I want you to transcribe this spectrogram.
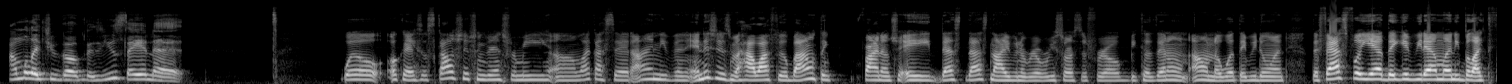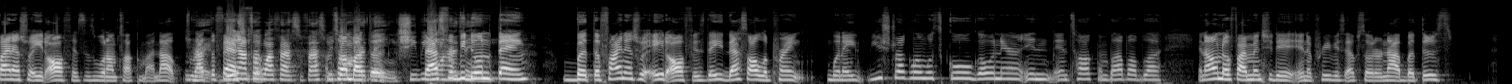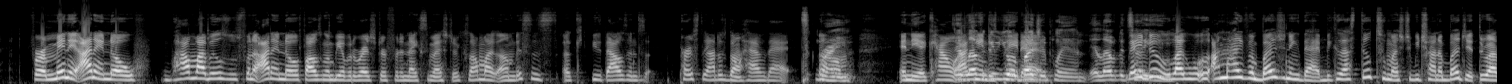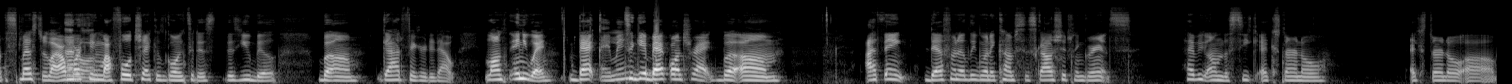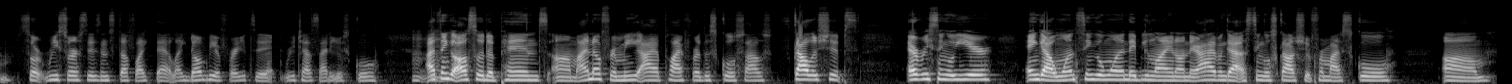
I'm gonna let you go because you saying that. Well, okay, so scholarships and grants for me, um, like I said, I ain't even, and this is how I feel, but I don't think financial aid that's that's not even a real resource for real because they don't I don't know what they be doing. The fast food, yeah, they give you that money, but like the financial aid office is what I'm talking about, not not the fast. We're not talking about fast food. Fast I'm talking doing about the thing. She be fast doing food be doing the thing, but the financial aid office, they that's all a prank. When they you struggling with school, go in there and, and talk and blah blah blah. And I don't know if I mentioned it in a previous episode or not, but there's for a minute I didn't know how my bills was gonna. I didn't know if I was gonna be able to register for the next semester because I'm like, um, this is a few thousands. Personally, I just don't have that um Right. in the account. They I love to can't give you a pay that. budget plan. They love to tell They do. you. Like well, I'm not even budgeting that because that's still too much to be trying to budget throughout the semester. Like I'm At working, all. my full check is going to this this U bill. But um, God figured it out. Long anyway, back Amen. to get back on track. But um, I think definitely when it comes to scholarships and grants, heavy on the seek external external um sort resources and stuff like that. Like don't be afraid to reach outside of your school. I think it also depends. Um, I know for me, I apply for the school scholarships every single year. Ain't got one single one. They be lying on there. I haven't got a single scholarship from my school. Um,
